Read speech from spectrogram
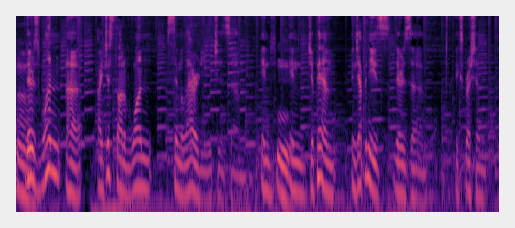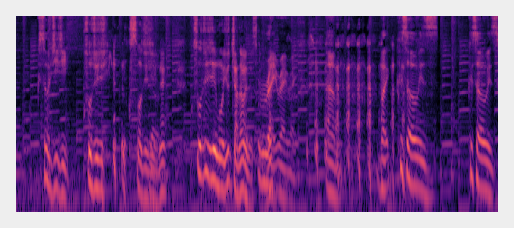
Mm. There's one. Uh, I just thought of one similarity, which is um, in mm. in Japan, in Japanese, there's an expression "kusojiji." Kusojiji, kusojiji, ne. Kusojiji mo yucca dame desu. Right, right, right. um, but kuso is kuso is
